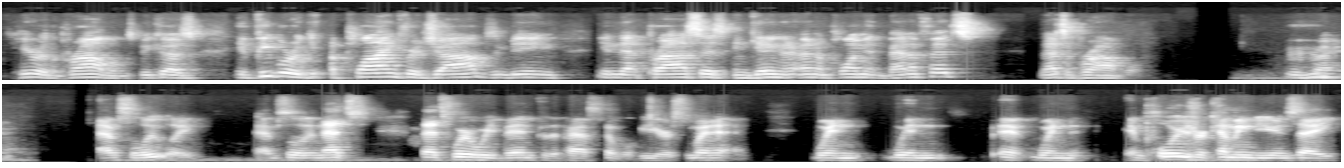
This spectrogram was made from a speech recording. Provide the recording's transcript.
here are the problems. Because if people are applying for jobs and being in that process and getting their unemployment benefits, that's a problem. Mm-hmm. Right. Absolutely. Absolutely. And that's that's where we've been for the past couple of years. When when when when employers are coming to you and say,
